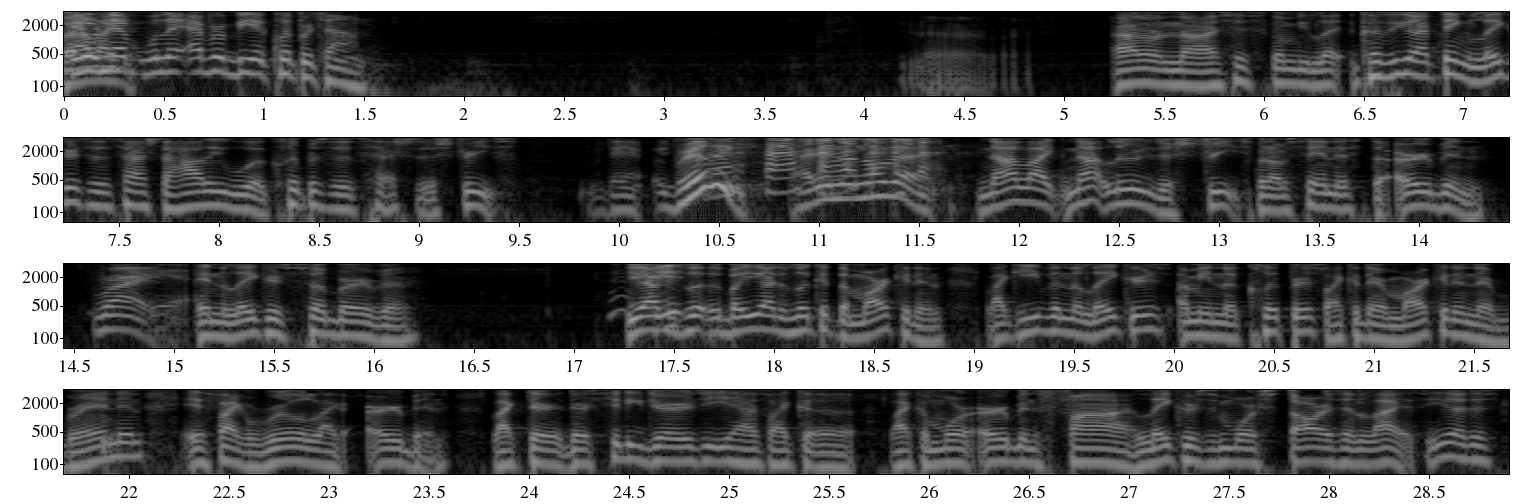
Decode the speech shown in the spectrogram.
But It'll like- never, will it ever be a Clipper town? I don't know. It's just gonna be because you got to think Lakers is attached to Hollywood, Clippers is attached to the streets. Damn. Really? I did not know that. Not like not literally the streets, but I'm saying it's the urban Right. Yeah. and the Lakers suburban. You got to, It- look, but you got to look at the marketing. Like even the Lakers, I mean the Clippers, like their marketing, their branding, it's like real like urban. Like their their city jersey has like a like a more urban font. Lakers is more stars and lights. You got to just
